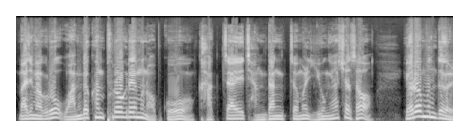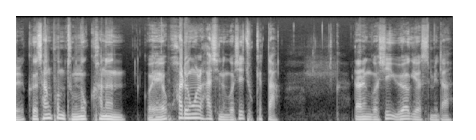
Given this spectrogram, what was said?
마지막으로 완벽한 프로그램은 없고 각자의 장단점을 이용하셔서 여러분들 그 상품 등록하는 거에 활용을 하시는 것이 좋겠다. 라는 것이 요약이었습니다.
